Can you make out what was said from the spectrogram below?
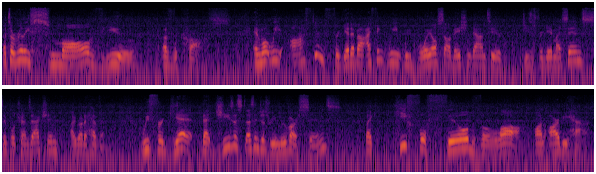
That's a really small view of the cross. And what we often forget about, I think we, we boil salvation down to Jesus forgave my sins, simple transaction, I go to heaven. We forget that Jesus doesn't just remove our sins, like, he fulfilled the law on our behalf.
